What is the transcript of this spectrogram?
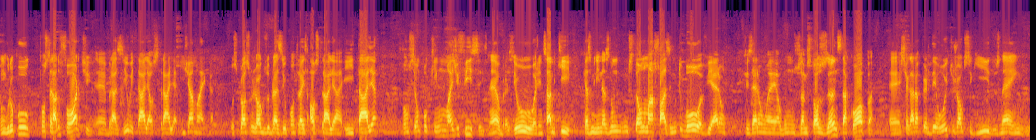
Um grupo considerado forte, é, Brasil, Itália, Austrália e Jamaica os próximos jogos do Brasil contra a Austrália e Itália vão ser um pouquinho mais difíceis, né? O Brasil, a gente sabe que, que as meninas não estão numa fase muito boa, vieram, fizeram é, alguns amistosos antes da Copa, é, chegaram a perder oito jogos seguidos, né? Em,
